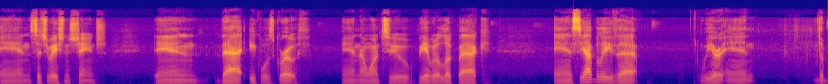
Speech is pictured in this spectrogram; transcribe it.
and situations change and that equals growth. And i want to be able to look back and see i believe that we are in the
